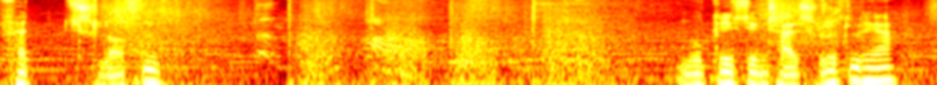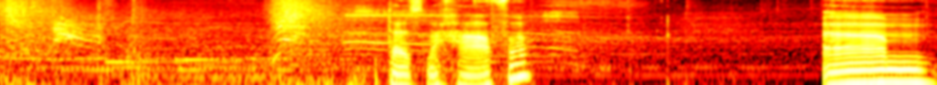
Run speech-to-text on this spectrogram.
verschlossen. Wo kriege ich den scheiß Schlüssel her? Da ist eine Harfe. Ähm.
